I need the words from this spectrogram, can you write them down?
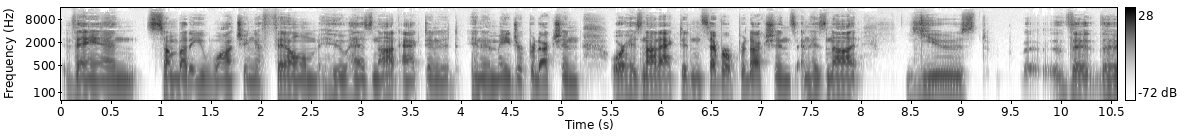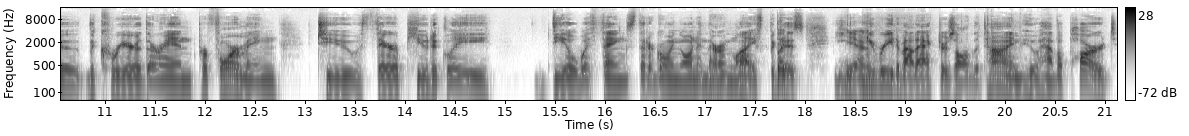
than somebody watching a film who has not acted in a major production or has not acted in several productions and has not used uh, the the the career they're in performing to therapeutically deal with things that are going on in their own life because y- yeah. you read about actors all the time who have a part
